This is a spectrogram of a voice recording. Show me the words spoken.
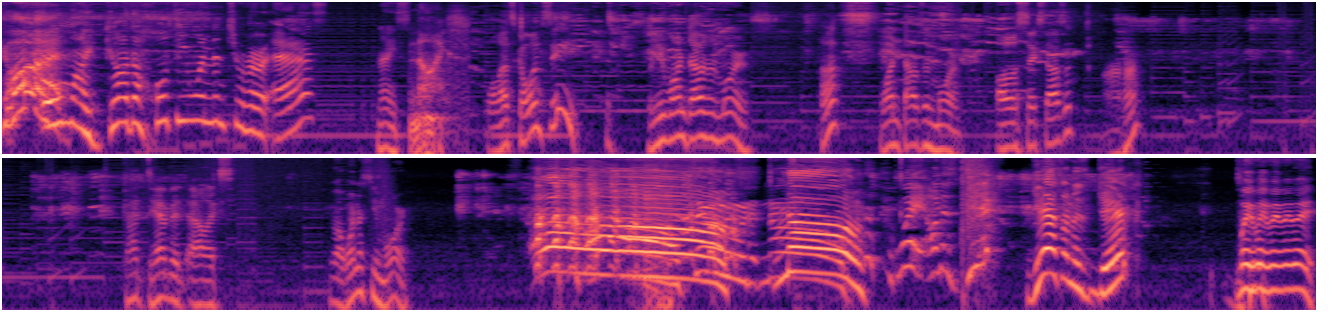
god! Oh my god, the whole thing went into her ass? Nice. Nice. Well, let's go and see. We need 1,000 more. Huh? 1,000 more. Oh, 6,000? Uh huh. God damn it, Alex. I want to see more. Oh, dude, no. No! Wait, on his dick? Yes, on his dick. Wait, wait, wait, wait, wait.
